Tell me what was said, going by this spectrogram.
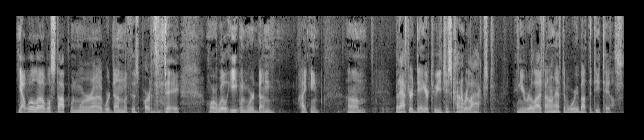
Yeah, we'll uh, we'll stop when we're uh, we're done with this part of the day, or we'll eat when we're done hiking. Um, but after a day or two, you just kind of relaxed, and you realized I don't have to worry about the details.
